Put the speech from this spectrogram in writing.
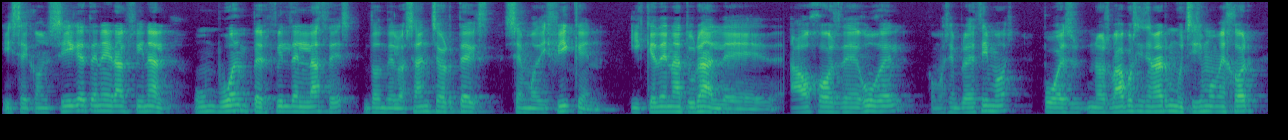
y se consigue tener al final un buen perfil de enlaces donde los anchor text se modifiquen y quede natural a ojos de Google, como siempre decimos, pues nos va a posicionar muchísimo mejor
